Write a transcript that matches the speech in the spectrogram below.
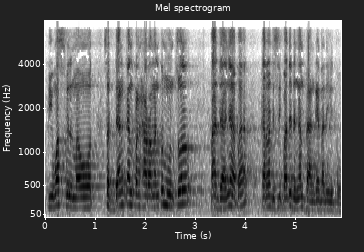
bi wasfil maut. Sedangkan pengharaman itu muncul padanya apa? Karena disifati dengan bangkai tadi itu.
